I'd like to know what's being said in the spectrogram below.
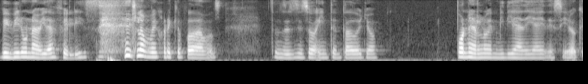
vivir una vida feliz es lo mejor que podamos. Entonces eso he intentado yo ponerlo en mi día a día y decir, ok,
